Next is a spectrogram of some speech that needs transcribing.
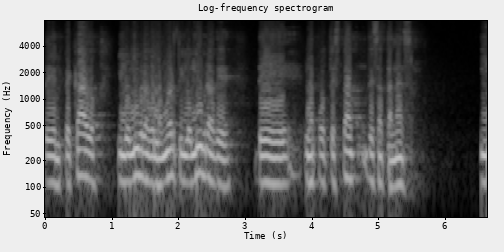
del pecado y lo libra de la muerte y lo libra de, la potestad de Satanás. Y,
